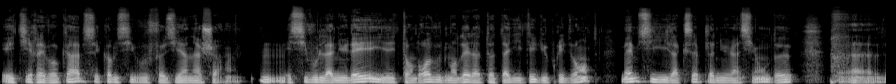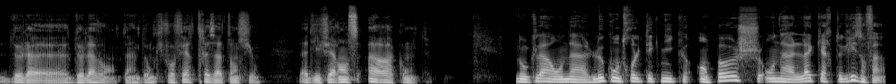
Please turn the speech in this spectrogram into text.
est irrévocable. C'est comme si vous faisiez un achat. Hmm. Et si vous l'annulez, il est en droit de vous demander la totalité du prix de vente, même s'il accepte l'annulation de, euh, de, la, de la vente. Hein. Donc, il faut faire très attention. La différence art acompte. Donc là, on a le contrôle technique en poche, on a la carte grise, enfin,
